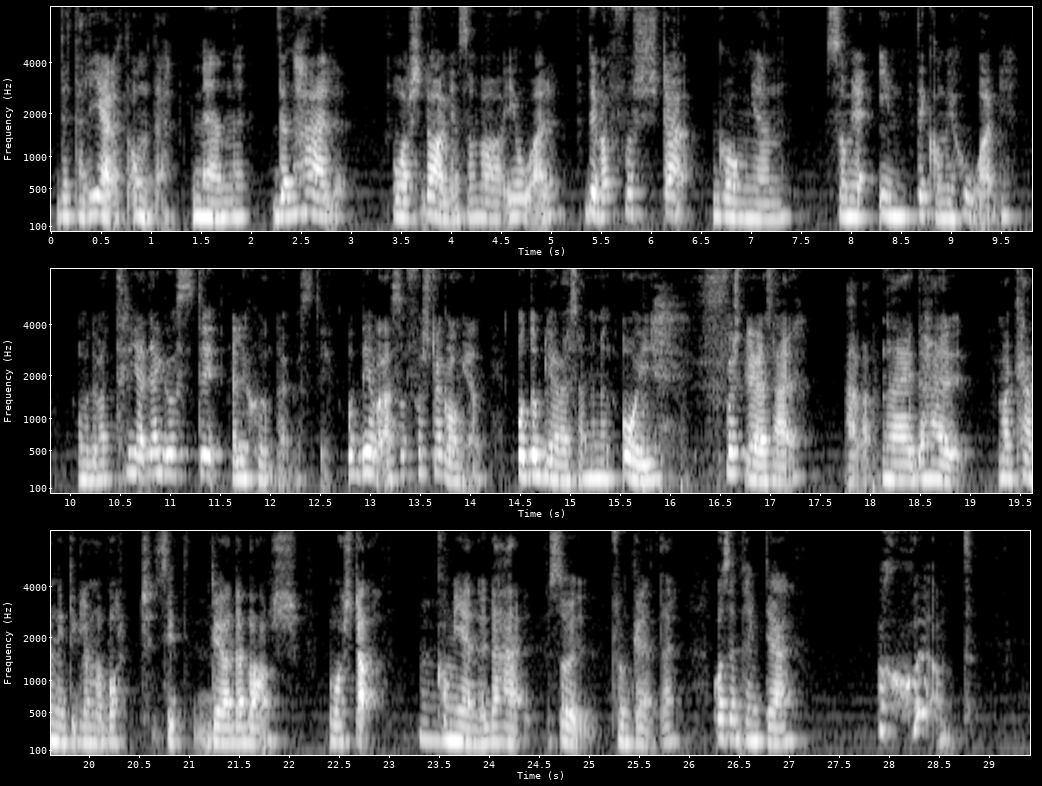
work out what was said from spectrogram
detaljerat om det. Men den här årsdagen som var i år, det var första gången som jag inte kom ihåg om det var 3 augusti eller 7 augusti. Och det var alltså första gången. Och då blev jag så här, nej men oj. Först blev jag så här, bara, nej det här, man kan inte glömma bort sitt döda barns årsdag. Mm. Kom igen nu, det här, så funkar det inte. Och sen tänkte jag, vad skönt.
